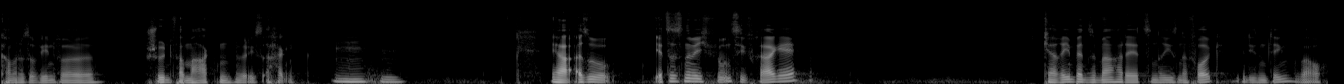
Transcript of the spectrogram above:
kann man das auf jeden Fall schön vermarkten, würde ich sagen. Hm. Ja, also jetzt ist nämlich für uns die Frage, Karim Benzema hatte jetzt einen riesen Erfolg mit diesem Ding, war auch,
